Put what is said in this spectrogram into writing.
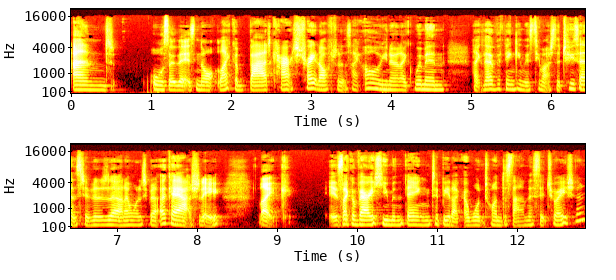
And also that it's not like a bad character trait. Often it's like oh you know like women like they're overthinking this too much. They're too sensitive da, da, da. and i wanted to be like okay actually like it's like a very human thing to be like i want to understand this situation.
